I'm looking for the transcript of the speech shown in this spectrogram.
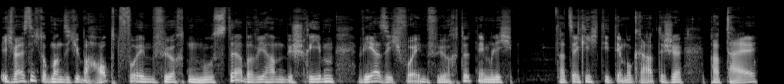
Ich weiß nicht, ob man sich überhaupt vor ihm fürchten musste, aber wir haben beschrieben, wer sich vor ihm fürchtet, nämlich tatsächlich die Demokratische Partei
